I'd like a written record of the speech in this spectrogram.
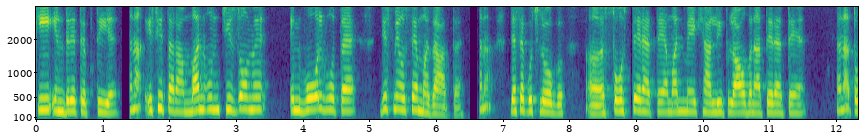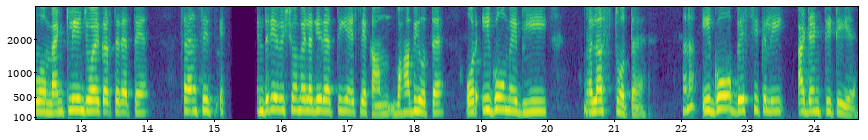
की इंद्रिय तृप्ति है है ना? इसी तरह मन उन चीज़ों में इन्वॉल्व होता है जिसमें उसे मज़ा आता है है ना? जैसे कुछ लोग आ, सोचते रहते हैं मन में ख्याली पुलाव बनाते रहते हैं है ना? तो वो मेंटली इंजॉय करते रहते हैं सेंसेस इंद्रिय विषयों में लगी रहती है इसलिए काम वहाँ भी होता है और ईगो में भी लस्ट होता है है ना? ईगो बेसिकली आइडेंटिटी है।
